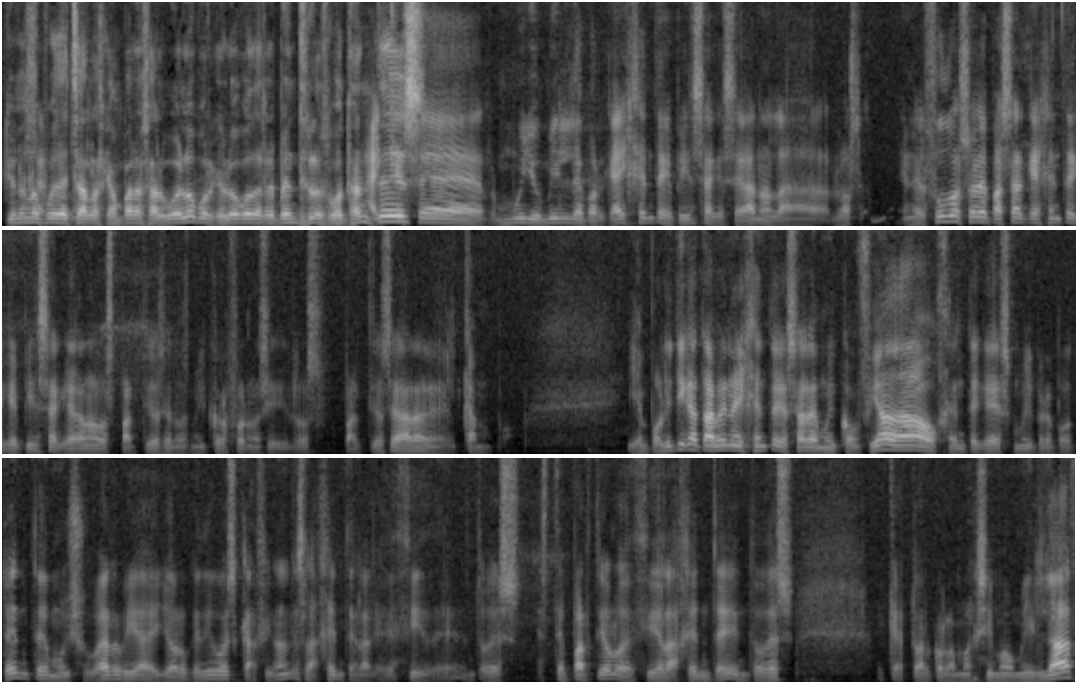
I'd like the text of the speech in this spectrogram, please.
Que uno no puede echar las campanas al vuelo porque luego de repente los Hay que votantes... ser muy humilde porque hay gente que piensa que se ganan la- los... En el fútbol suele pasar que hay gente que piensa que ganan los partidos en los micrófonos y los partidos se ganan en el campo. Y en política también hay gente que sale muy confiada o gente que es muy prepotente, muy soberbia. Y yo lo que digo es que al final es la gente la que decide. ¿eh? Entonces, este partido lo decide la gente. Entonces, hay que actuar con la máxima humildad,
